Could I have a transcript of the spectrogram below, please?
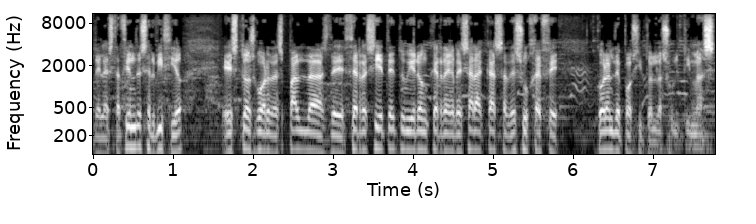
de la estación de servicio, estos guardaespaldas de CR7 tuvieron que regresar a casa de su jefe con el depósito en las últimas.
